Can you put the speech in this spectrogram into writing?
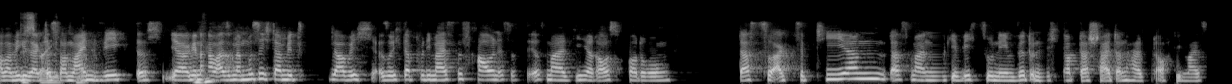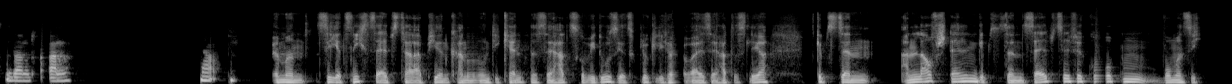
Aber wie das gesagt, das war mein ja. Weg. Das, ja, genau. Mhm. Also man muss sich damit, glaube ich, also ich glaube, für die meisten Frauen ist es erstmal die Herausforderung, das zu akzeptieren, dass man Gewicht zunehmen wird. Und ich glaube, da scheitern halt auch die meisten dann dran. Ja. Wenn man sie jetzt nicht selbst therapieren kann und die Kenntnisse hat, so wie du sie jetzt glücklicherweise hattest, Lea, gibt es denn Anlaufstellen, gibt es denn Selbsthilfegruppen, wo man sich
